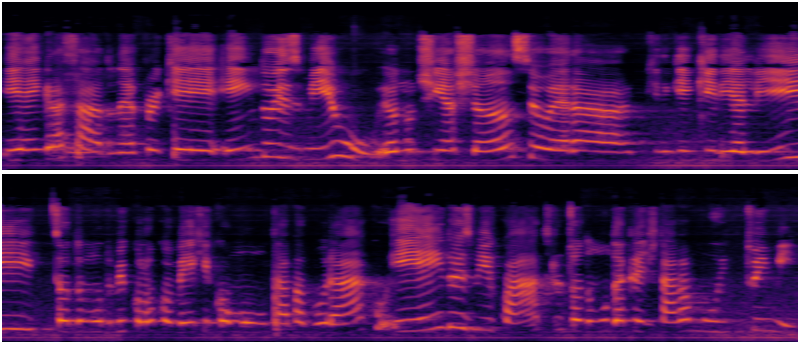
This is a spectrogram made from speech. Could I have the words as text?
E é engraçado, né, porque em 2000 eu não tinha chance, eu era que ninguém queria ali, todo mundo me colocou meio que como um tapa buraco. E em 2004 todo mundo acreditava muito em mim.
